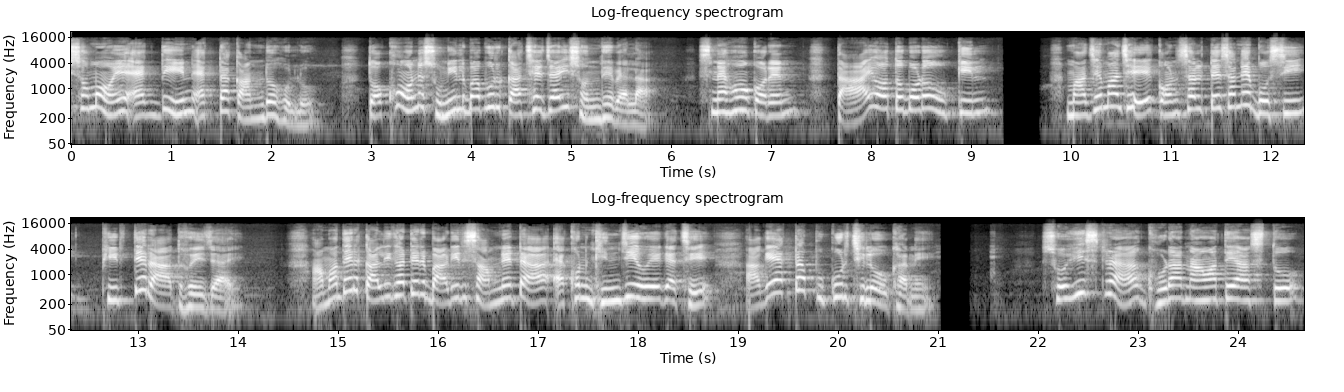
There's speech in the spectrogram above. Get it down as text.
সময় একদিন একটা কাণ্ড হলো। তখন সুনীলবাবুর কাছে যাই সন্ধেবেলা। স্নেহ করেন, তাই অত বড় উকিল। মাঝে মাঝে কনসালটেশনে বসি, ফিরতে রাত হয়ে যায়। আমাদের কালীঘাটের বাড়ির সামনেটা এখন ঘিঞ্জি হয়ে গেছে। আগে একটা পুকুর ছিল ওখানে। সহিসরা ঘোড়া নামাতে আসতো,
